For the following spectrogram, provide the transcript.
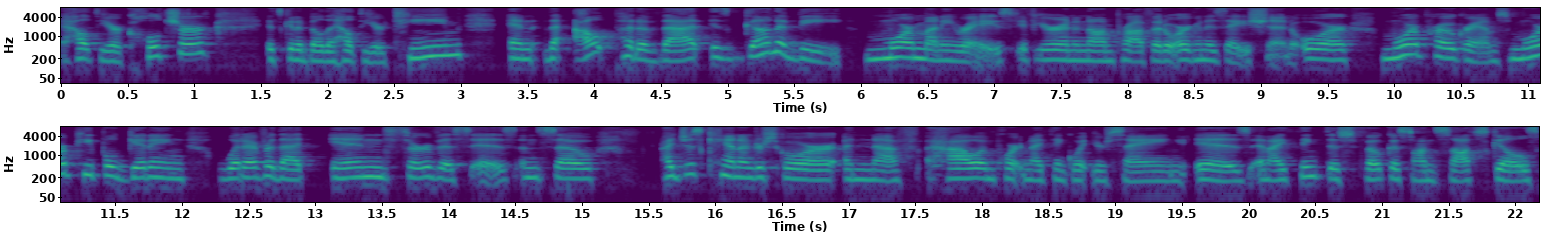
healthier culture. It's going to build a healthier team. And the output of that is going to be more money raised if you're in a nonprofit organization or more programs, more people getting whatever that end service is. And so I just can't underscore enough how important I think what you're saying is. And I think this focus on soft skills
